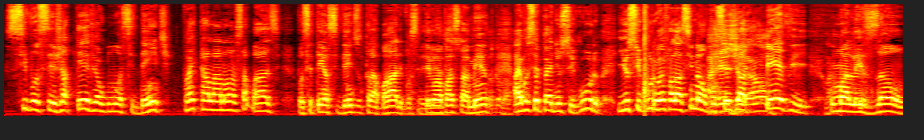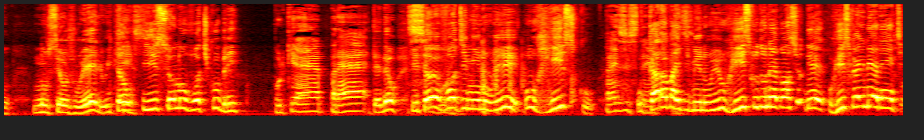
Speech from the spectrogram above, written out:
se você já teve algum acidente, vai estar lá na nossa base. Você tem acidente no trabalho, você um Isso, afastamento, tudo bem. aí você pede um seguro e o seguro vai falar assim: não, A você já região- teve uma lesão no seu joelho, então Isso. isso eu não vou te cobrir. Porque é pré- Entendeu? Então eu vou diminuir o risco. pré-existente. O cara vai diminuir o risco do negócio dele. O risco é inerente.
